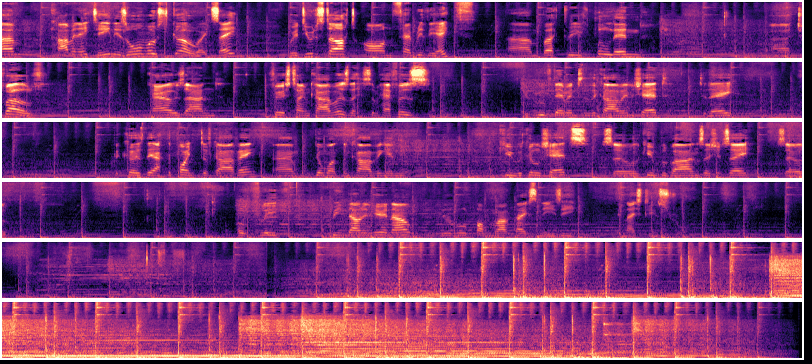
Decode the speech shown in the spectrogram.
Calving 18 is almost go, I'd say. We're due to start on February the 8th, um, but we've pulled in uh, 12 cows and first time calvers, some heifers. We've moved them into the calving shed today because they're at the point of calving. Um, don't want them calving in cubicle sheds, so the cubicle barns I should say. So hopefully being down in here now, they'll all pop them out nice and easy in nice clean straw.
